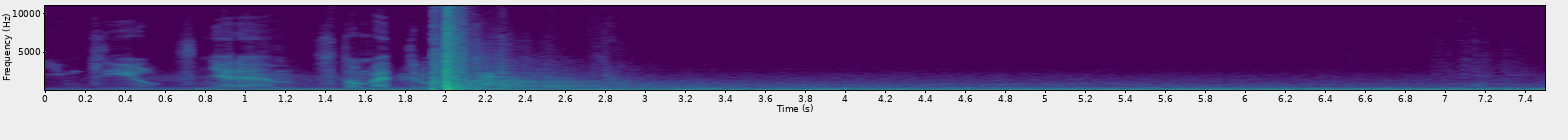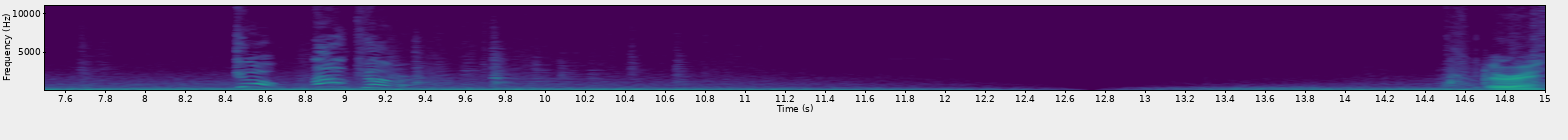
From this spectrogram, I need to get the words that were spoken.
Vidím cíl. Směrem 100 metrů. Go, I'll cover. Clearing.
